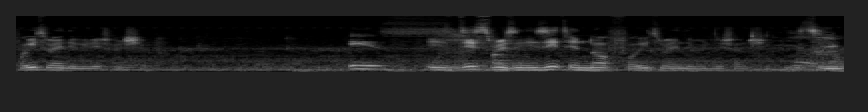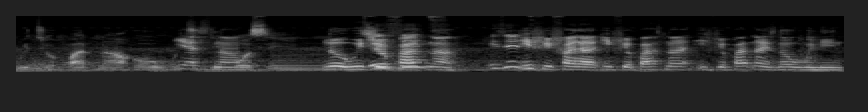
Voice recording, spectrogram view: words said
for you to end the relationship? Is Is this reason? Is it enough for you to end the relationship? Is it with your partner or with Yes, the now. person? No, with Is your it- partner. is it If you find out if your partner, if your partner is not willing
